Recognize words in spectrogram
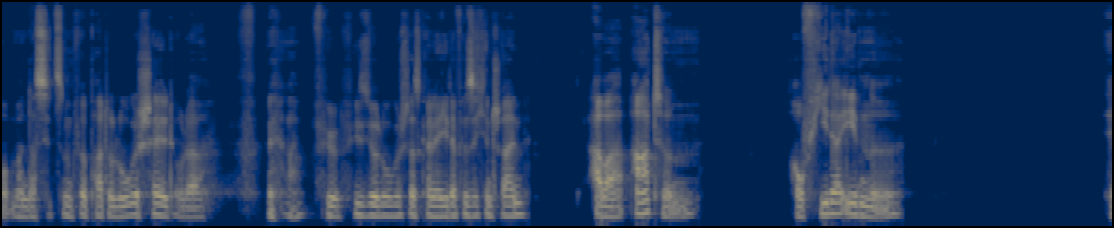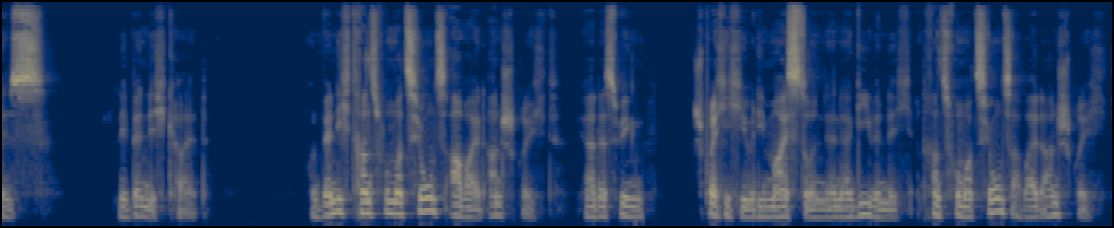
ob man das jetzt nun für pathologisch hält oder ja, für physiologisch, das kann ja jeder für sich entscheiden. Aber Atem auf jeder Ebene ist Lebendigkeit. Und wenn dich Transformationsarbeit anspricht, ja, deswegen spreche ich hier über die Meisterin der Energie, wenn dich Transformationsarbeit anspricht.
